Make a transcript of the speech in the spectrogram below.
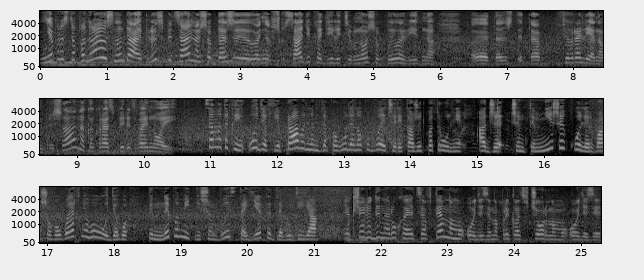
Мне просто понравилось, ну да, и плюс специально, чтобы даже они в садик ходили темно, чтобы было видно. Это, ж- это в феврале нам пришла, она как раз перед войной. Саме такий одяг є правильним для прогулянок ввечері, кажуть патрульні. Адже чим темніший колір вашого верхнього одягу, тим непомітнішим ви стаєте для водія. Якщо людина рухається в темному одязі, наприклад, в чорному одязі,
